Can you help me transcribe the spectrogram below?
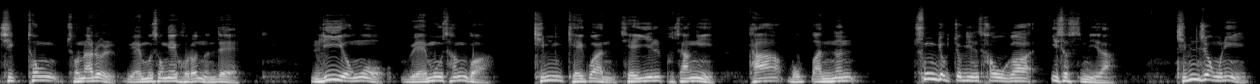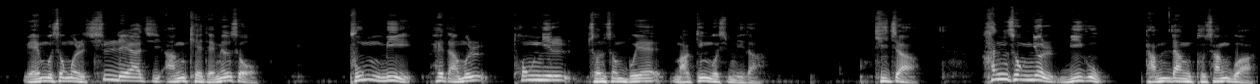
직통 전화를 외무성에 걸었는데 리영호 외무상과 김계관 제1부상이 다 못 받는 충격적인 사고가 있었습니다. 김정은이 외무성을 신뢰하지 않게 되면서 북미 회담을 통일 전선부에 맡긴 것입니다. 기자 한성열 미국 담당 부상과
